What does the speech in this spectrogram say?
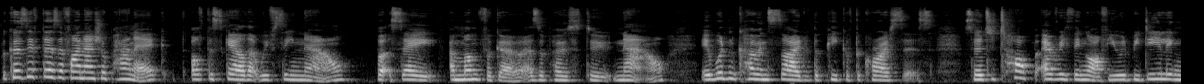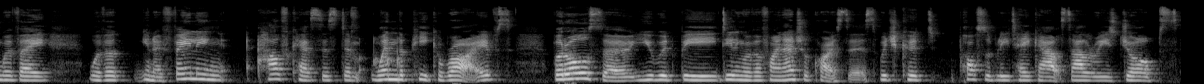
Because if there's a financial panic of the scale that we've seen now, but say a month ago as opposed to now, it wouldn't coincide with the peak of the crisis. So to top everything off, you would be dealing with a with a you know failing healthcare system when the peak arrives, but also you would be dealing with a financial crisis which could possibly take out salaries, jobs,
